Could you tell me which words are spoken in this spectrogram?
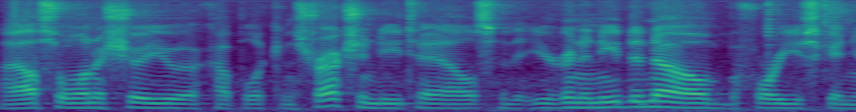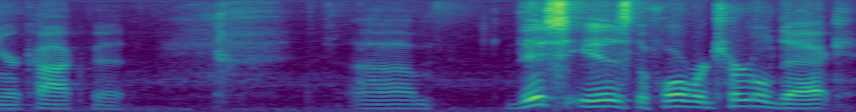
I also want to show you a couple of construction details that you're going to need to know before you skin your cockpit. Um, this is the forward turtle deck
